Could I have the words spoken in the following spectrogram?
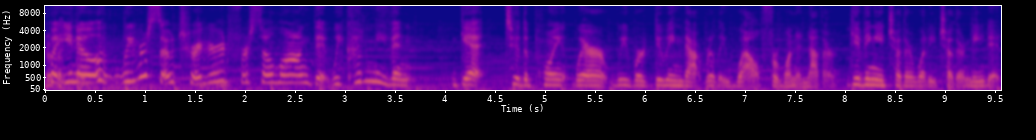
but you know, we were so triggered for so long that we couldn't even get to the point where we were doing that really well for one another, giving each other what each other needed.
